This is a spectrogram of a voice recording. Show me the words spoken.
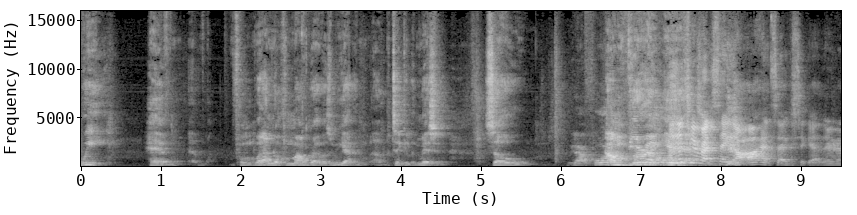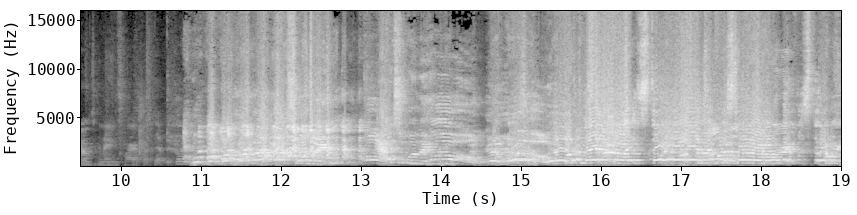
We have, from what I know from my brothers, we got a, a particular mission. So We got four. I'm very- female I thought you ones. were about to say y'all all had sex together, and I was gonna inquire about that. But go ahead. well, well, well, actually, actually, Different That story. was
